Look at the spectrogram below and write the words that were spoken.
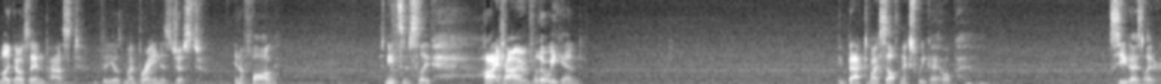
like I was saying in past videos, my brain is just in a fog. Just need some sleep. High time for the weekend. Be back to myself next week, I hope. See you guys later.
